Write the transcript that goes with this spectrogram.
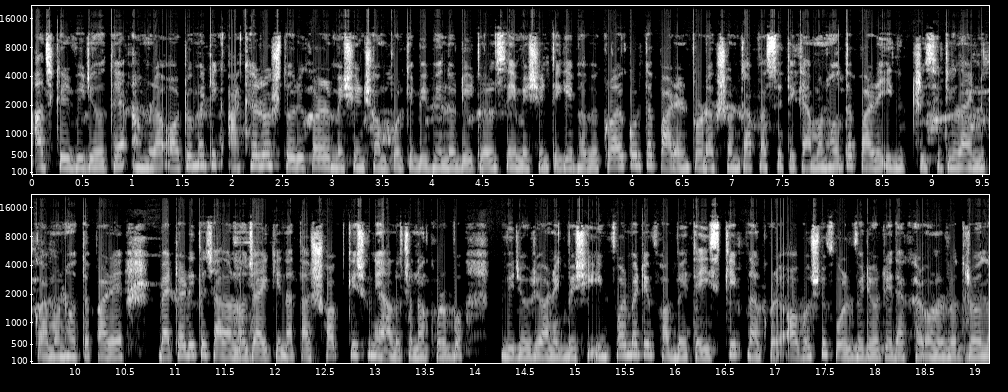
আজকের ভিডিওতে আমরা অটোমেটিক আখের রস তৈরি করার মেশিন সম্পর্কে বিভিন্ন ডিটেলস এই মেশিনটি কীভাবে ক্রয় করতে পারেন। প্রোডাকশন ক্যাপাসিটি কেমন হতে পারে? ইলেকট্রিসিটি লাইন কেমন হতে পারে? ব্যাটারিতে চালানো যায় কিনা তার সব কিছু নিয়ে আলোচনা করব। ভিডিওটি অনেক বেশি ইনফরমেটিভ হবে, তাই স্কিপ না করে অবশ্যই ফুল ভিডিওটি দেখার অনুরোধ রইল।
